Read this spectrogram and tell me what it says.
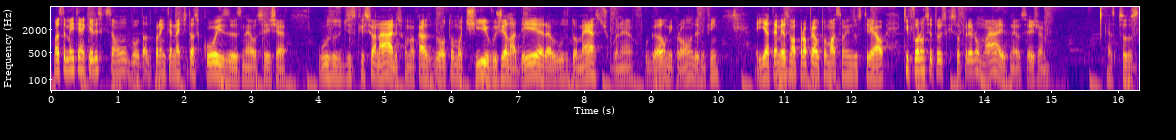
mas também tem aqueles que são voltados para a internet das coisas, né? Ou seja, usos discricionários, como é o caso do automotivo, geladeira, uso doméstico, né? Fogão, micro-ondas, enfim e até mesmo a própria automação industrial, que foram setores que sofreram mais, né? Ou seja, as pessoas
